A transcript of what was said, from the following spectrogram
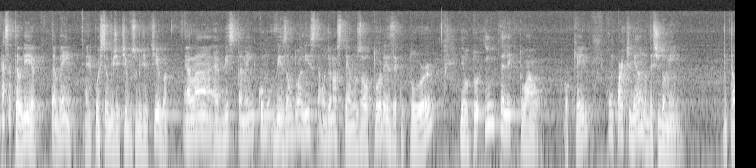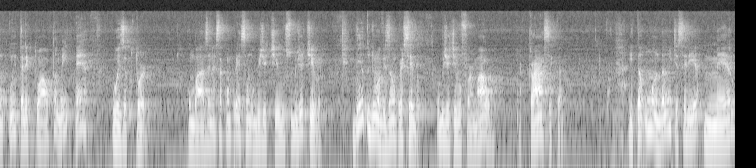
Essa teoria também, é, por ser objetivo subjetiva, ela é vista também como visão dualista, onde nós temos autor executor e autor intelectual, ok? compartilhando deste domínio. Então, o intelectual também é o executor, com base nessa compreensão objetivo-subjetiva. Dentro de uma visão, perceba, objetivo formal, a clássica, então o mandante seria mero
